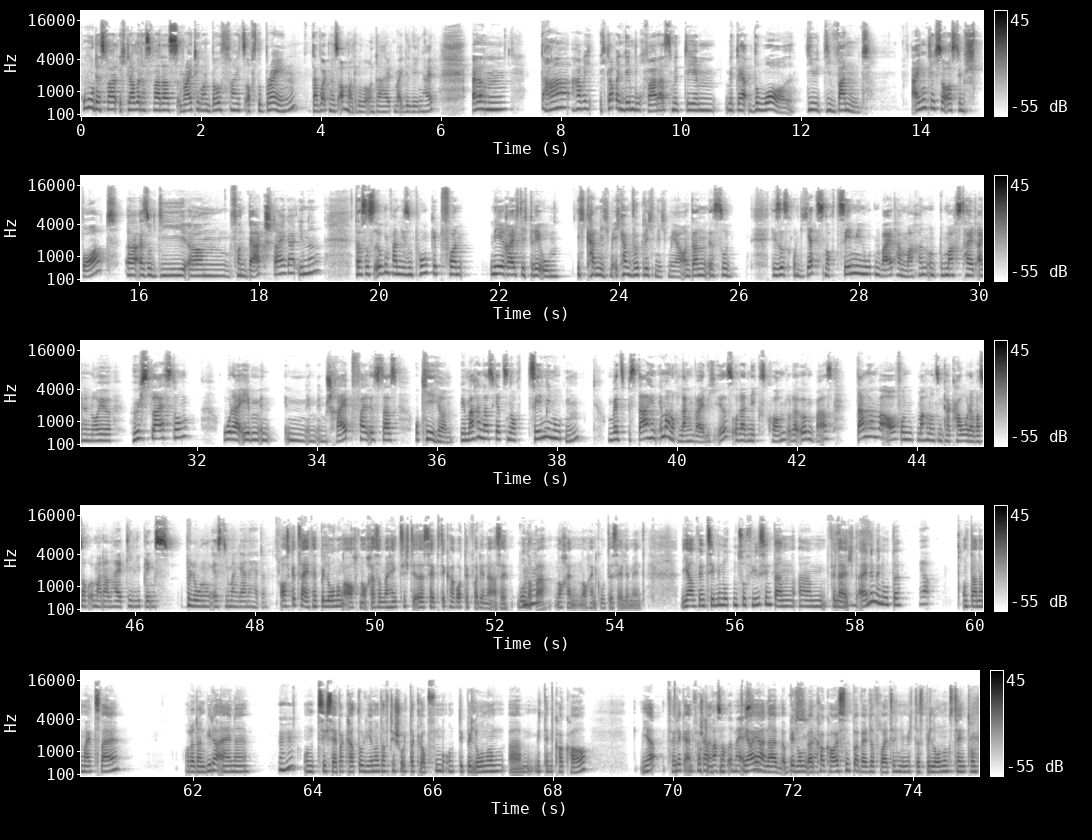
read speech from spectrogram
Oh, das war, ich glaube, das war das Writing on Both Sides of the Brain. Da wollten wir uns auch mal drüber unterhalten bei Gelegenheit. Ähm, da habe ich, ich glaube, in dem Buch war das mit dem, mit der The Wall, die, die Wand. Eigentlich so aus dem Sport, äh, also die ähm, von BergsteigerInnen, dass es irgendwann diesen Punkt gibt von, nee, reicht, ich dreh um. Ich kann nicht mehr, ich kann wirklich nicht mehr. Und dann ist so dieses und jetzt noch zehn Minuten weitermachen und du machst halt eine neue Höchstleistung oder eben in, in, im, im Schreibfall ist das, okay Hirn, wir machen das jetzt noch zehn Minuten und wenn es bis dahin immer noch langweilig ist oder nichts kommt oder irgendwas, dann hören wir auf und machen uns einen Kakao oder was auch immer dann halt die Lieblingsbelohnung ist, die man gerne hätte. Ausgezeichnet Belohnung auch noch. Also man hängt sich die, äh, selbst die Karotte vor die Nase. Wunderbar. Mhm. Noch ein, noch ein gutes Element. Ja, und wenn zehn Minuten zu viel sind, dann ähm, vielleicht eine Minute. Ja. Und dann einmal zwei. Oder dann wieder eine. Mhm. Und sich selber gratulieren und auf die Schulter klopfen und die Belohnung ähm, mit dem Kakao. Ja, völlig einverstanden. Oder was auch immer ist. Ja, ja, na, Belohn, ist, ja. Kakao ist super, weil da freut sich nämlich das Belohnungszentrum.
